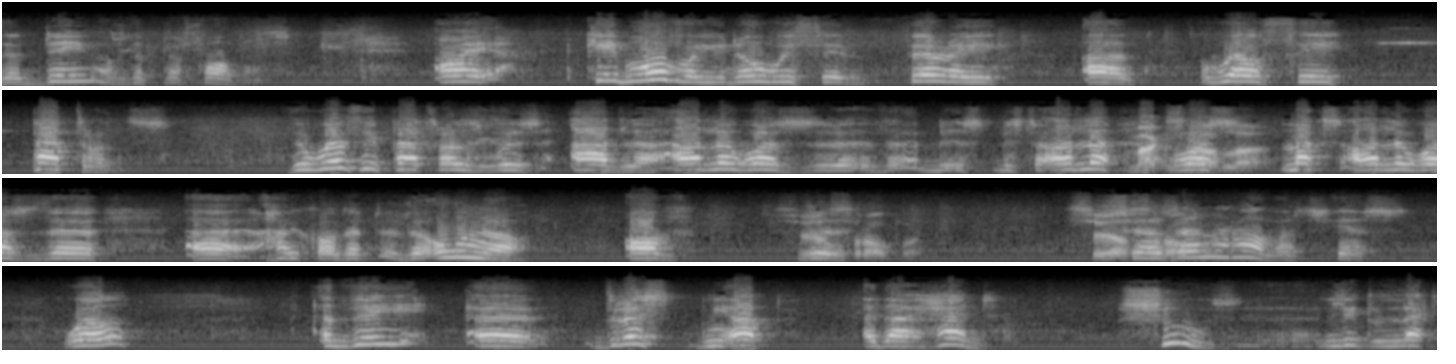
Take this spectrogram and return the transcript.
the day of the performance, I came over, you know, with a very uh, wealthy patrons. The wealthy patrons was Adler. Adler was uh, the, Mr. Adler. Max was, Adler. Max Adler was the uh, how you call that? The owner of Sirs Robert. Sirs Robert. Roberts. Yes. Well, uh, they uh, dressed me up, and I had shoes, uh, little lac,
